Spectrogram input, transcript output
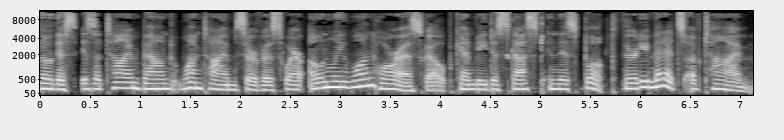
though this is a time bound one time service where only one horoscope can be discussed in this booked 30 minutes of time.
